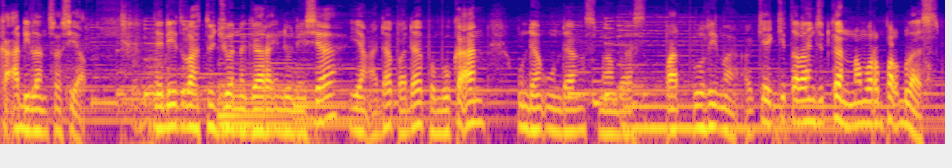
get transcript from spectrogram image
keadilan sosial. Jadi itulah tujuan negara Indonesia yang ada pada pembukaan Undang-Undang 1945. Oke, kita lanjutkan nomor 14.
